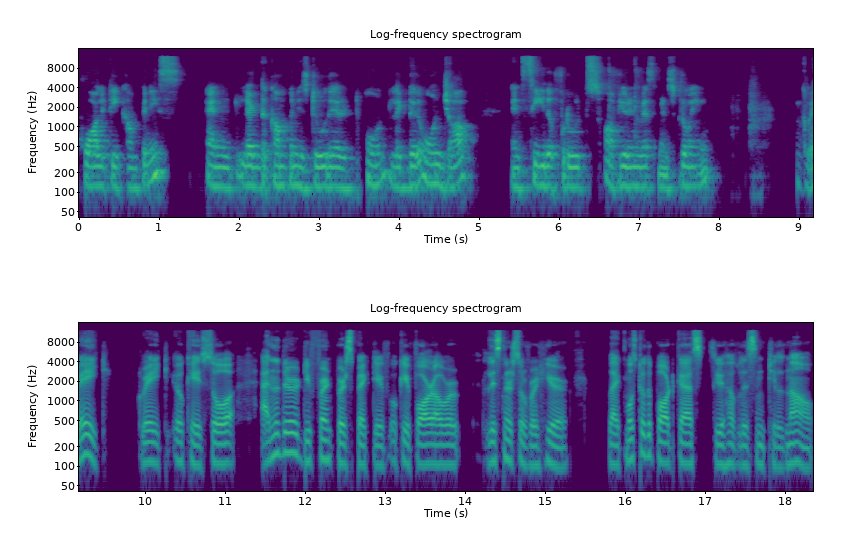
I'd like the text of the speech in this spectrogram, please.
quality companies and let the companies do their own like their own job and see the fruits of your investments growing. Great, great. Okay, so another different perspective. Okay, for our listeners over here, like most of the podcasts you have listened till now,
